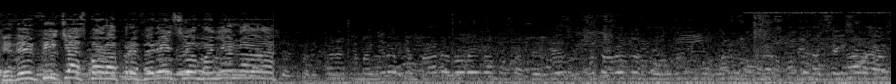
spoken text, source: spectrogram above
Que den fichas para preferencia mañana. para que mañana temprano no vengamos a perder otra vez nuestro lugar importante a las 6 horas.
